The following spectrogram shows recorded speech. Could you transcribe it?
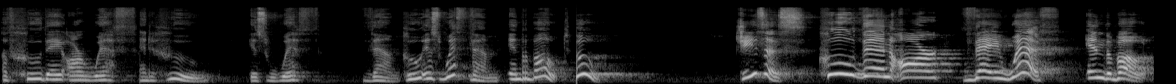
of who they are with and who is with them. Who is with them in the boat? Who? Jesus. Who then are they with in the boat?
